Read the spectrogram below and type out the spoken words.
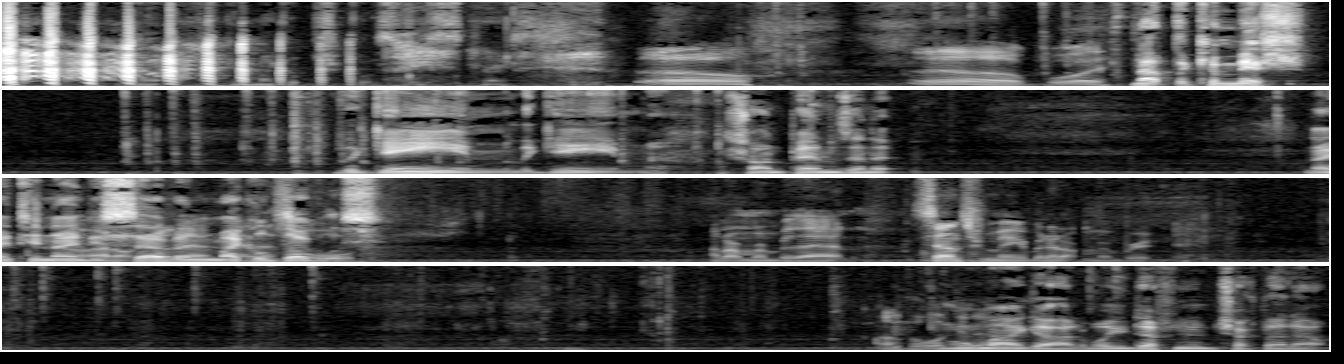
Fucking Michael Chiklis, Jesus Christ. Oh, oh boy. Not the commish. The game. The game. Sean Penn's in it. Oh, 1997. don't that. Michael Douglas. I don't remember that. sounds familiar, but I don't remember it. I'll have to look Oh it up. my god. Well, you definitely need to check that out.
